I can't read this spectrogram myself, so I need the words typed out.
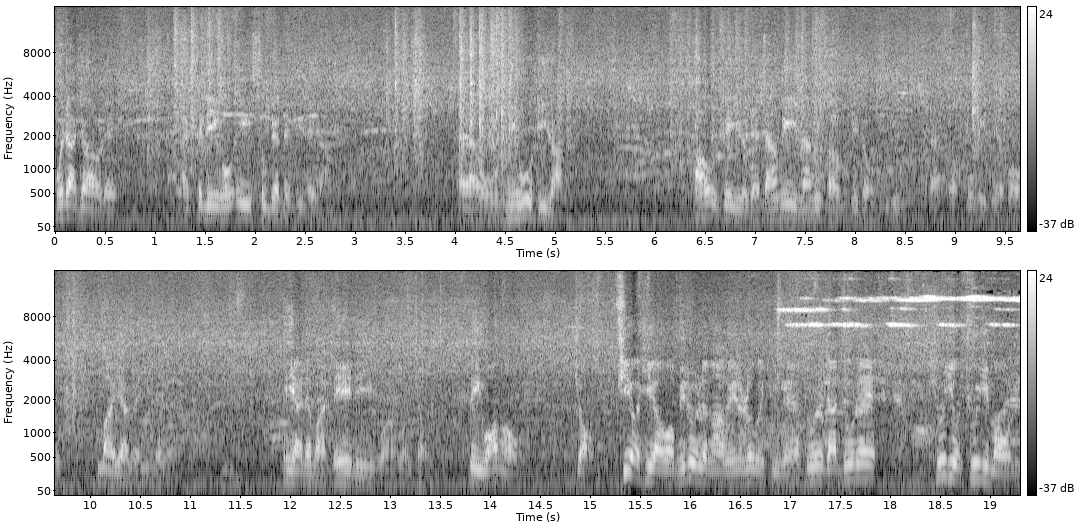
ဝိဒါကြောက်လဲအဲတတိကုန်းအေးစုပ်တဲ့နေလိုက်တာအဲဟိုနေဖို့အတီးလာ ဘာလို့တည့်ရတယ်လမ်းဘေးလမ်းဘေးဆိုတော့မကြည့်တော့ဘူးအဲ့ဒါတော့ကိုယ်ကြီးတဲ့ပေါ့မှတ်ရပဲနေတယ်အဲ့ရတယ်မှာလဲနေပါတော့ကြောက်သိဝမ်းအောင်ကြောက်ရှိရရှိရပါမင်းတို့လည်းငါငယ်တော့ပဲကျွေးခဲ့တယ်သူတို့ဒါသူတို့ကျွေးကြကျွေးကြပါဦးလေ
